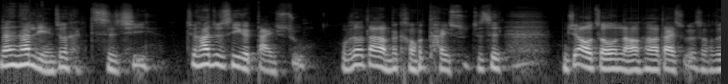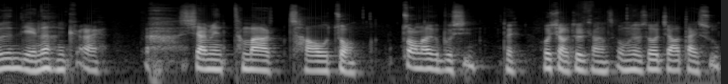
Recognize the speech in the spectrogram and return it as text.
但是他脸就很稚气，就他就是一个袋鼠。我不知道大家有没有看过袋鼠，就是你去澳洲，然后看到袋鼠的时候，就是脸呢很可爱啊，下面他妈超壮，壮到一个不行。对我小就是这样子，我们有时候叫袋鼠，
